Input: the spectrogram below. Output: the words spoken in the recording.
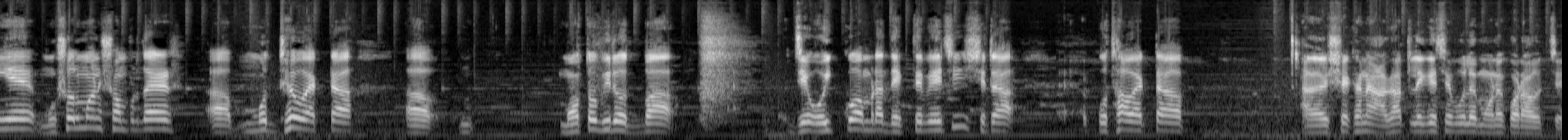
নিয়ে মুসলমান সম্প্রদায়ের মধ্যেও একটা মতবিরোধ বা যে ঐক্য আমরা দেখতে পেয়েছি, সেটা কোথাও একটা সেখানে আঘাত লেগেছে বলে মনে করা হচ্ছে।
